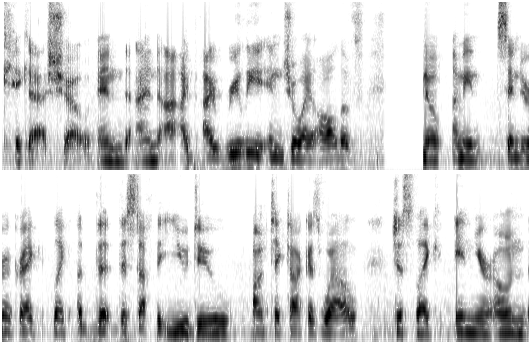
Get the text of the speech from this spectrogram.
kick-ass show." And and I I really enjoy all of you know, I mean, Cinder and Craig, like uh, the the stuff that you do on TikTok as well, just like in your own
